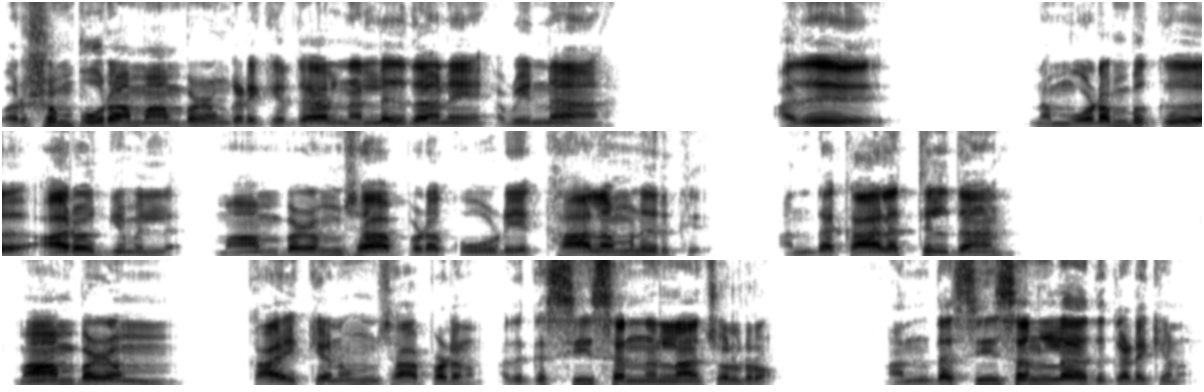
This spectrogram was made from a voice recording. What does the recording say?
வருஷம் பூரா மாம்பழம் கிடைக்கிறதால் நல்லது தானே அப்படின்னா அது நம் உடம்புக்கு ஆரோக்கியம் இல்லை. மாம்பழம் சாப்பிடக்கூடிய காலம்னு இருக்குது அந்த காலத்தில்தான் மாம்பழம் காய்க்கணும் சாப்பிடணும். அதுக்கு சீசன்லாம் சொல்கிறோம் அந்த சீசனில் அது கிடைக்கணும்.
